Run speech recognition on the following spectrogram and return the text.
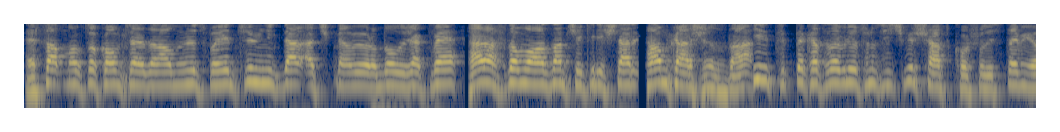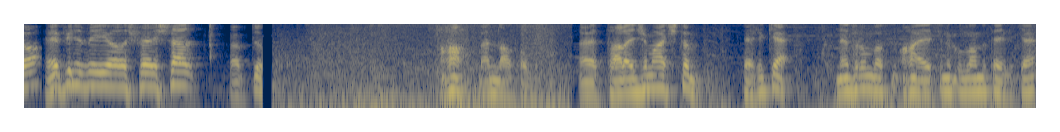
Hesap.com.tr'den almayı unutmayın. Tüm linkler açıklama yorumda olacak ve her hafta muazzam çekilişler tam karşınızda. Bir tıkta katılabiliyorsunuz. Hiçbir şart koşul istemiyor. Hepinize iyi alışverişler. Öptüm. Aha ben de alt oldum. Evet tarayıcımı açtım. Tehlike. Ne durumdasın? Aha E'sini kullandı tehlike.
